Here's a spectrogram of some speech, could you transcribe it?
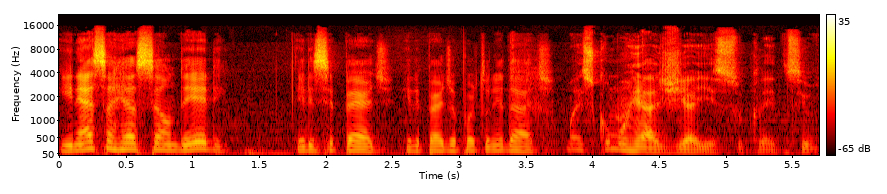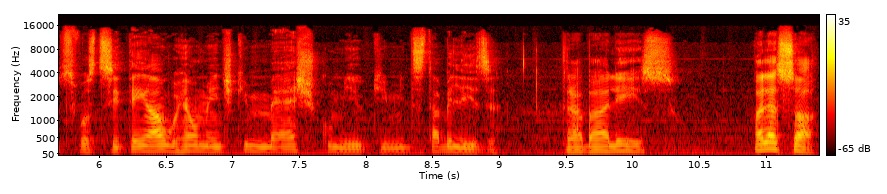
E nessa reação dele, ele se perde, ele perde a oportunidade. Mas como reagir a isso, Cleito? Se, se, se tem algo realmente que mexe comigo, que me destabiliza. Trabalhe isso. Olha só,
